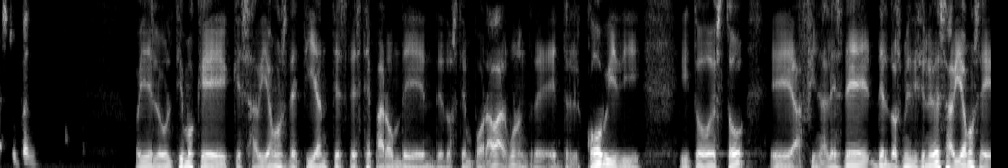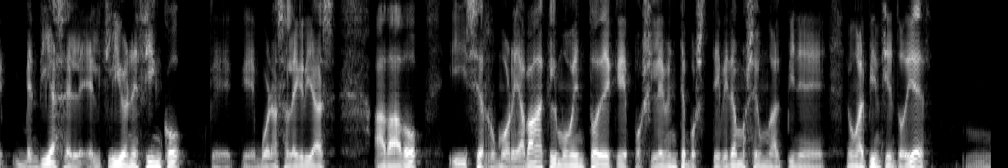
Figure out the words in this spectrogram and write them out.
estupendo. Oye, lo último que, sabíamos de ti antes de este parón de, dos temporadas, bueno, entre, entre el COVID y, todo esto, eh, a finales del 2019 sabíamos de vendías el, el Clio N5 que, buenas alegrías ha dado y se rumoreaba en aquel momento de que posiblemente pues, te viéramos en un Alpine, en un Alpine 110. Mm,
